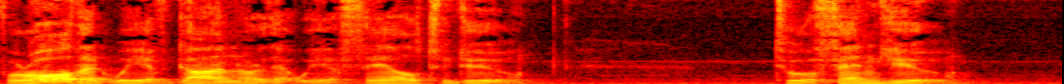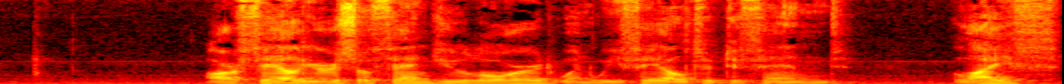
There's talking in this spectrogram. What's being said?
for all that we have done or that we have failed to do to offend you. Our failures offend you, Lord, when we fail to defend life,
